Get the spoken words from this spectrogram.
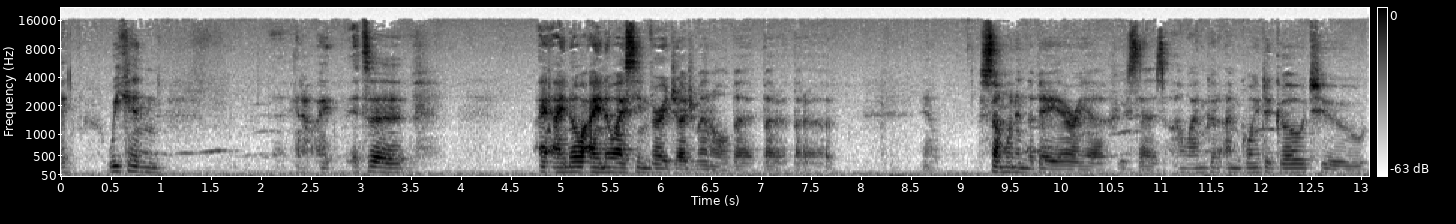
it, we can, you know, I, it's a. I, I know I know I seem very judgmental, but but but uh, you know, someone in the Bay Area who says, "Oh, I'm going I'm going to go to."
